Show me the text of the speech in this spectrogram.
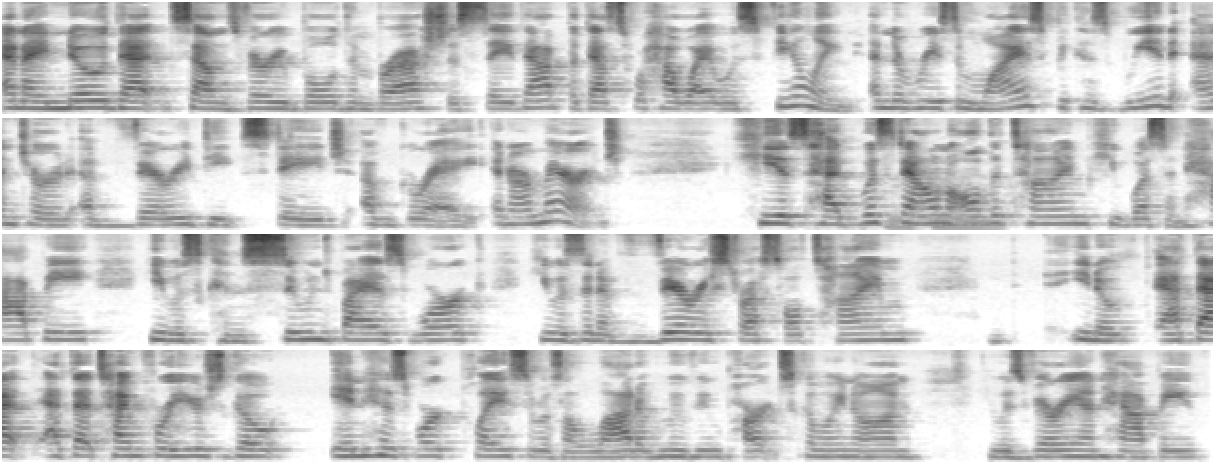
And I know that sounds very bold and brash to say that, but that's how I was feeling. And the reason why is because we had entered a very deep stage of gray in our marriage. His head was down mm-hmm. all the time. He wasn't happy. He was consumed by his work. He was in a very stressful time. You know, at that at that time 4 years ago in his workplace there was a lot of moving parts going on. He was very unhappy.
